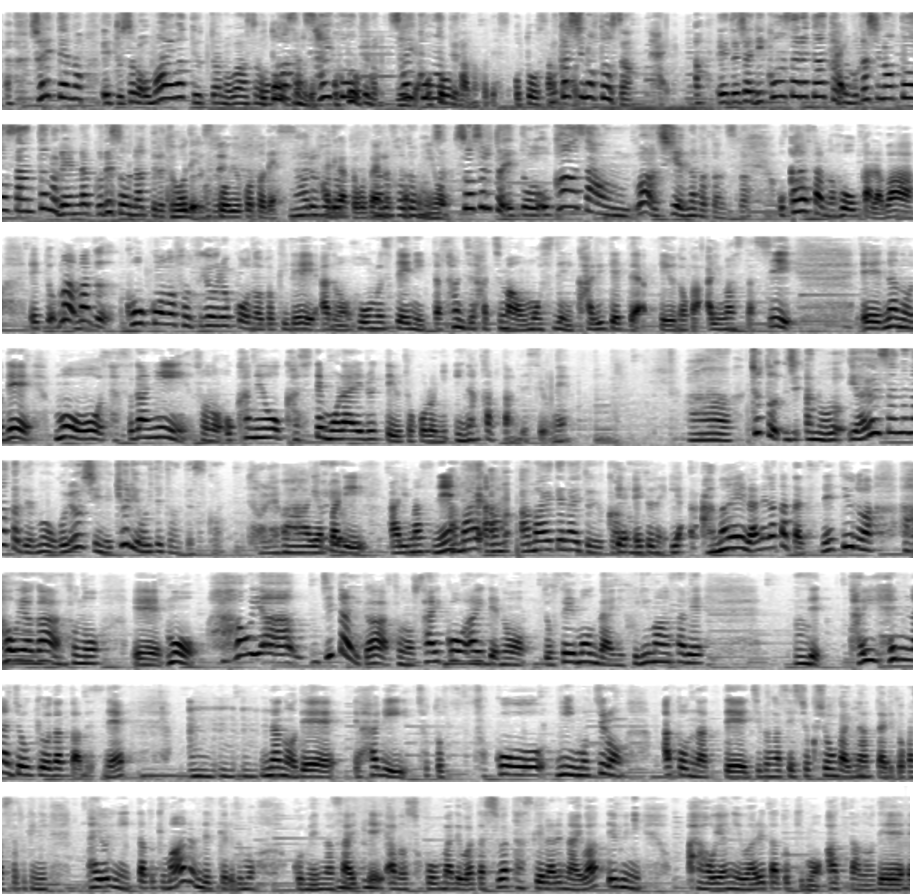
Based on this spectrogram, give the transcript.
あそれってあの、えっと、そのお前はって言ったのはそのおお母さんの父さんです。再婚っていうのお父さん。再婚っていうの？お父さんの方です。お父さん昔のお父さん？はいあ、えっと、じゃあ離婚された後はいの昔のお父さんとの連絡でそうなってるってことですすね。そういうことです。なるほど。ありがとうございますなるほど。そそうすると、えっと、お母さんは支援なかったんですか？お母さんの方からは、えっとまあ、まず高校の卒業旅行の時であのホームステイに行った38万をもうすでに借りてたっていうのがありましたし、えーなのでもうさすがにそのお金を貸してもらえるっていうところにいなかったんですよね。ああちょっとじあの弥生さんの中でもご両親に距離を置いてたんですか？それはやっぱりありますね。あ甘え甘甘えてないというか。ええっとね、いや甘えられなかったですねっていうのは母親うん。がその、えーもう母親自体がその再婚相手の女性問題に振り回されうん。て大変な状況だったんですね。うんうんうん。なのでやはりちょっとそこにもちろん後になって自分が摂食障害になったりとかした時に頼りに行った時もあるんですけれどもごめんなさいって、うんあのそこまで私は助けられないわっていうふうに母親に言われた時もあったので、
